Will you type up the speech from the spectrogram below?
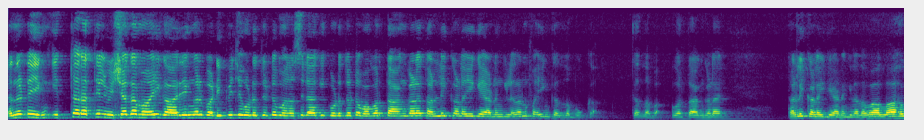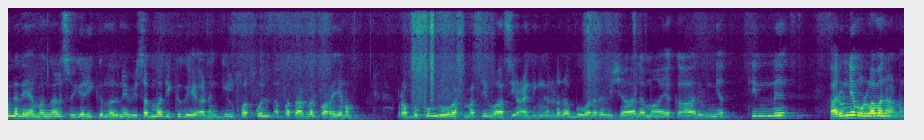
എന്നിട്ട് ഇത്തരത്തിൽ വിശദമായി കാര്യങ്ങൾ പഠിപ്പിച്ചു കൊടുത്തിട്ടും മനസ്സിലാക്കി കൊടുത്തിട്ടും അവർ താങ്കളെ തള്ളിക്കളയുകയാണെങ്കിൽ അതാണ് ഫൈൻ കഥബുക്ക കഥബ അവർ താങ്കളെ തള്ളിക്കളയുകയാണെങ്കിൽ അഥവാ അള്ളാഹുവിന്റെ നിയമങ്ങൾ സ്വീകരിക്കുന്നതിനെ വിസമ്മതിക്കുകയാണെങ്കിൽ ഫക്കുൽ അപ്പോൾ താങ്കൾ പറയണം. റബ്ബുക്കും റൂ റഹ്മത്തിൻ വാസിയ. നിങ്ങളുടെ റബ്ബ് വളരെ വിശാലമായ കാരുണ്യത്തിന് കാരുണ്യമുള്ളവനാണ്.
